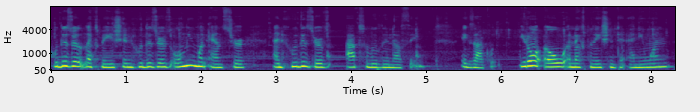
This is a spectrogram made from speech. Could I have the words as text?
who deserves an explanation, who deserves only one answer, and who deserves absolutely nothing. Exactly. You don't owe an explanation to anyone.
